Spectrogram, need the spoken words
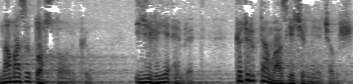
namazı dosdoğru kıl, iyiliği emret, kötülükten vazgeçirmeye çalış.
